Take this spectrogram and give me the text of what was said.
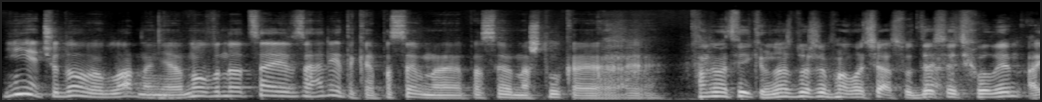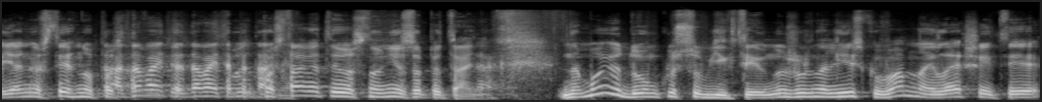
Ні, чудове обладнання. Ну, воно це взагалі така пасивна, пасивна штука. Пане Матвійки, у нас дуже мало часу, 10 хвилин, а я не встигну поставити, давайте- давайте питання. поставити основні запитання. На мою думку, суб'єктивну, журналістську, вам найлегше йти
